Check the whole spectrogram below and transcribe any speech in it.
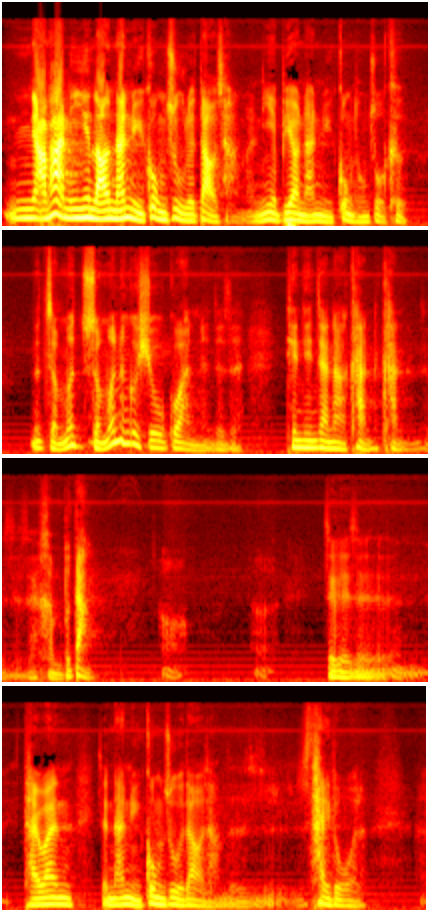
哪怕你已经老男女共住的道场了，你也不要男女共同做客，那怎么怎么能够修观呢？这是天天在那看看，这这这很不当啊啊，这个这。台湾这男女共住的道场的太多了，呃，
